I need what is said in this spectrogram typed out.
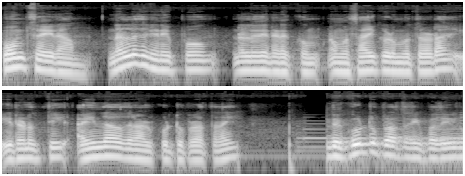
ஓம் சைராம் நல்லது நினைப்போம் நல்லது நடக்கும். நம்ம சாய் குடும்பத்தோட இருநூற்றி ஐந்தாவது நாள் கூட்டு பிரார்த்தனை. இந்த கூட்டு பிரார்த்தனை பதிவில்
